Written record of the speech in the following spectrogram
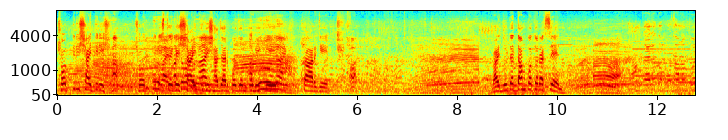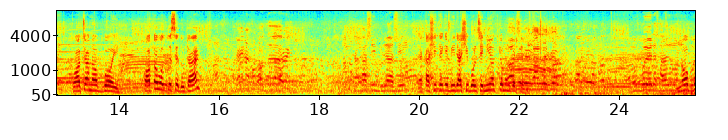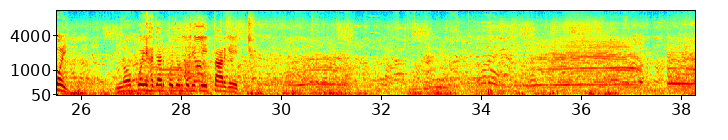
ছত্রিশ সাঁত্রিশ হ্যাঁ। ছত্রিশ থেকে সাঁত্রিশ হাজার পর্যন্ত আর বিক্রির টার্গেট ভাই দুইটার দাম কত রাখছেন? পঁচানব্বই। কত বলতেছে দুটা? একাশি থেকে বিরাশি বলছে। নিয়ত কেমন করছে? নব্বই নব্বই। হাজার পর্যন্ত বিক্রির টার্গেট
